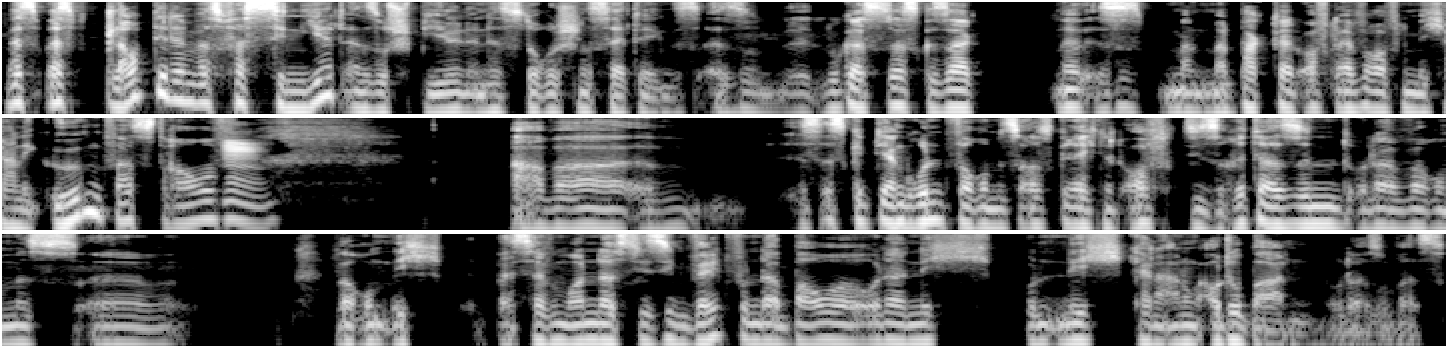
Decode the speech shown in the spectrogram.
Was, was glaubt ihr denn, was fasziniert an so Spielen in historischen Settings? Also, äh, Lukas, du hast gesagt, ne, es ist, man, man packt halt oft einfach auf eine Mechanik irgendwas drauf. Mhm. Aber äh, es, es gibt ja einen Grund, warum es ausgerechnet oft diese Ritter sind oder warum es äh, warum ich bei Seven Wonders die sieben Weltwunder baue oder nicht und nicht, keine Ahnung, Autobahnen oder sowas.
